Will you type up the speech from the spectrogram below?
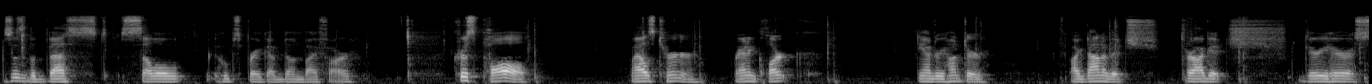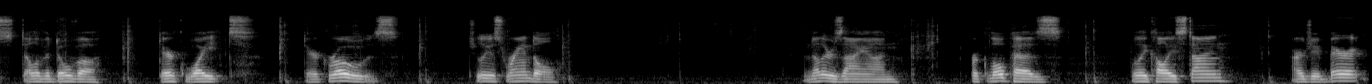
this is the best cello hoops break I've done by far. Chris Paul, Miles Turner, Brandon Clarke, DeAndre Hunter, Bogdanovich, Dragic, Gary Harris, Dellavedova, Derrick White, Derrick Rose, Julius Randle, another Zion, Brook Lopez, Willie Cauley Stein, RJ Barrett,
